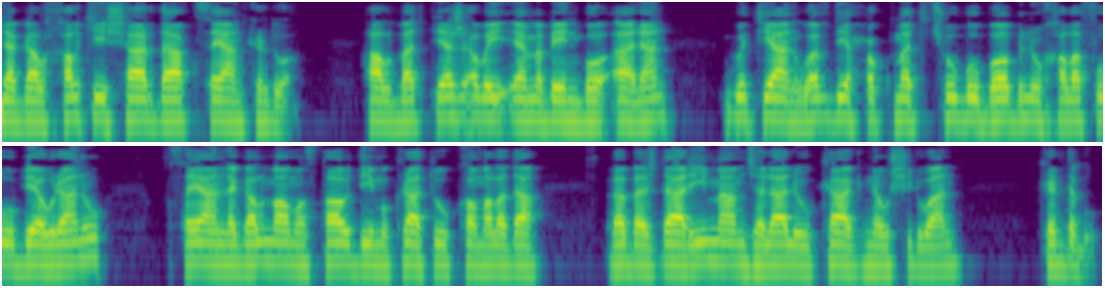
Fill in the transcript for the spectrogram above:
لەگەڵ خەڵکی شاردا قسەیان کردووە هەڵبەت پێش ئەوەی ئێمە بین بۆ ئالان گوتیان وەفدی حکومت چووبوو بۆ بن و خەڵەف و بێوران و قسەیان لەگەڵ مامۆستا و دیموکرات و کۆمەڵەدا بە بەشداری مام جەلال و کاک نەوشیروان کردبوو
